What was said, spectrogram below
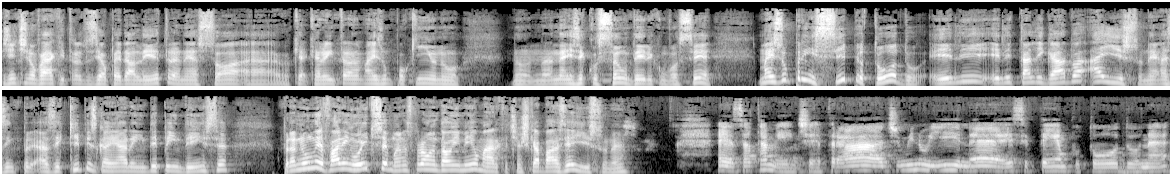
a gente não vai aqui traduzir ao pé da letra, né? Só uh, eu quero entrar mais um pouquinho no, no na, na execução dele com você. Mas o princípio todo, ele ele está ligado a, a, isso, né? As, as equipes ganharem independência para não levarem oito semanas para mandar um e-mail marketing. Acho que a base é isso, né? É, exatamente, é para diminuir né, esse tempo todo né,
